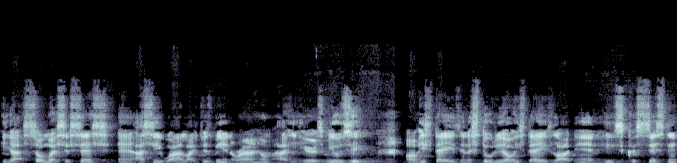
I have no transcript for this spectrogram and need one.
He got so much success, and I see why. Like just being around him, how he hears music, um, he stays in the studio. He stays locked in. He's consistent.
